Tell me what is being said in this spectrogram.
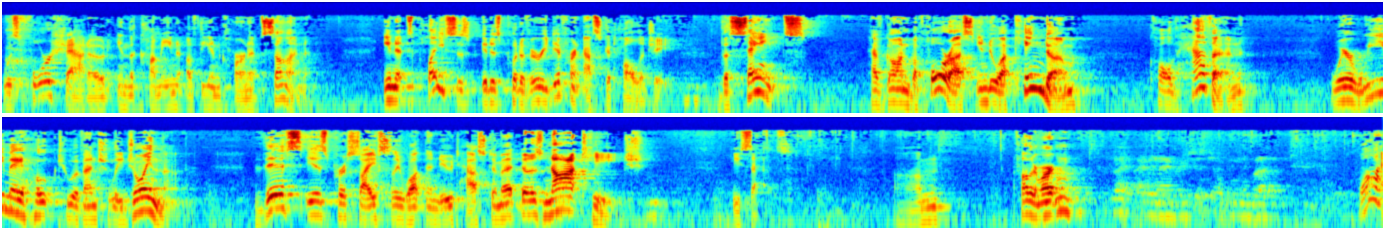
was foreshadowed in the coming of the incarnate Son. In its place, it has put a very different eschatology. The saints have gone before us into a kingdom called heaven where we may hope to eventually join them. This is precisely what the New Testament does not teach, he says. Um, Father Martin? I, I mean, I was just in, but Why?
